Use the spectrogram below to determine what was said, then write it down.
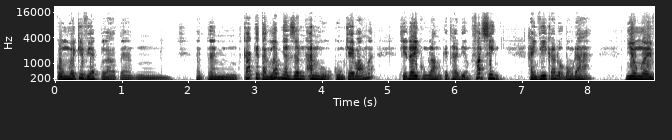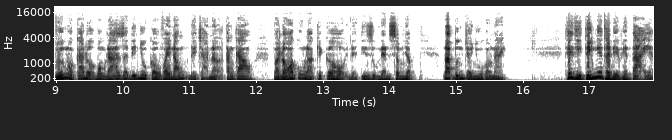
cùng với cái việc là ờ, ờ, các cái tầng lớp nhân dân ăn ngủ cùng chơi bóng á, thì đây cũng là một cái thời điểm phát sinh hành vi cá độ bóng đá nhiều người vướng vào cá độ bóng đá dẫn đến nhu cầu vay nóng để trả nợ tăng cao và đó cũng là cái cơ hội để tín dụng đen xâm nhập đáp ứng cho nhu cầu này. Thế thì tính đến thời điểm hiện tại, á,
